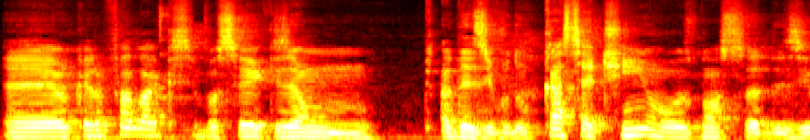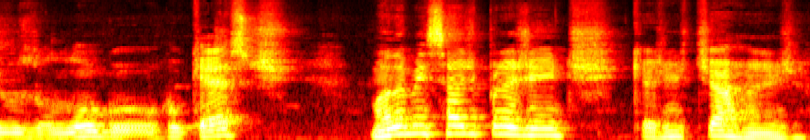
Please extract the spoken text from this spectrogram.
É, eu quero falar que se você quiser um adesivo do Cassetinho ou os nossos adesivos do logo RuCast, manda mensagem pra gente, que a gente te arranja.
